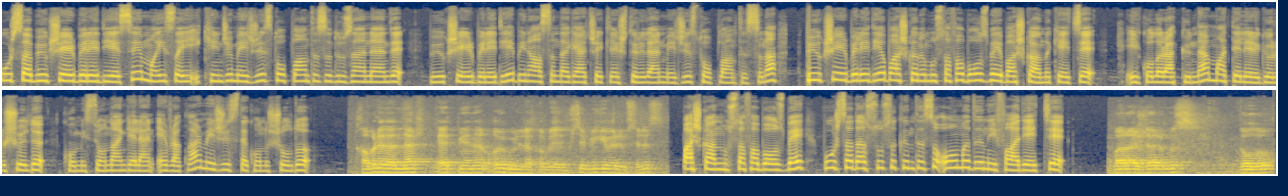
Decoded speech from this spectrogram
Bursa Büyükşehir Belediyesi Mayıs ayı 2. meclis toplantısı düzenlendi. Büyükşehir Belediye binasında gerçekleştirilen meclis toplantısına Büyükşehir Belediye Başkanı Mustafa Bozbey başkanlık etti. İlk olarak gündem maddeleri görüşüldü. Komisyondan gelen evraklar mecliste konuşuldu. Kabul edenler, etmeyenler oy birliğiyle kabul edilmiştir. Bilgi verir misiniz? Başkan Mustafa Bozbey, Bursa'da su sıkıntısı olmadığını ifade etti. Barajlarımız dolu.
